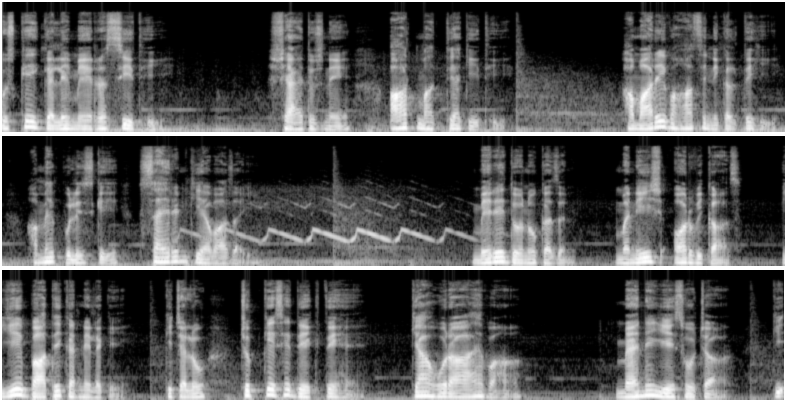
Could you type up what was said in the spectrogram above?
उसके गले में रस्सी थी। शायद उसने आत्महत्या की थी। हमारे वहाँ से निकलते ही हमें पुलिस के सायरन की आवाज़ आई। मेरे दोनों कज़न, मनीष और विकास, ये बातें करने लगे कि चलो चुपके से देखते हैं क्या हो रहा है वहाँ। मैंने ये सोचा कि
